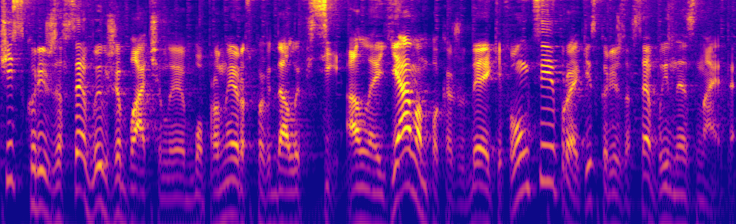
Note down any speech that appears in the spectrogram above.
6, скоріш за все, ви вже бачили, бо про неї розповідали всі. Але я вам покажу деякі функції, про які, скоріш за все, ви не знаєте.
